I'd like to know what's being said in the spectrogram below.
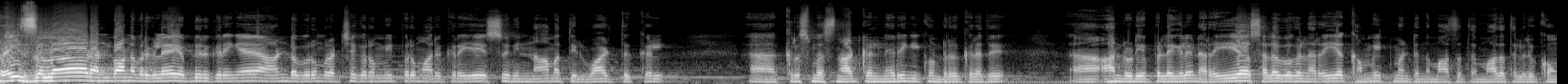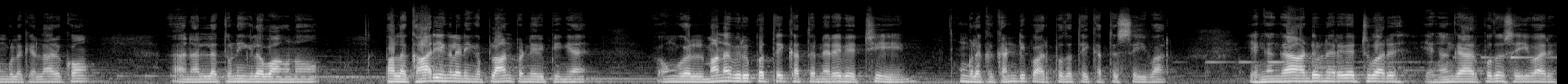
Price allot அன்பானவர்களே. எப்படி இருக்கிறீங்க? ஆண்டவரும் ரட்சகரும் மீட்பெருமா இருக்கிற இயேசுவின் நாமத்தில் வாழ்த்துக்கள். கிறிஸ்மஸ் நாட்கள் நெருங்கி கொண்டிருக்கிறது. ஆண்டுடைய பிள்ளைகளே நிறைய செலவுகள் நிறைய கமிட்மெண்ட் இந்த மாதத்தை மாதத்தில் இருக்கும் உங்களுக்கு எல்லாருக்கும். நல்ல துணிகளை வாங்கணும். பல காரியங்களை நீங்கள் பிளான் பண்ணியிருப்பீங்க உங்கள் மன விருப்பத்தை கற்று நிறைவேற்றி உங்களுக்கு கண்டிப்பாக அற்புதத்தை கற்று செய்வார். எங்கெங்க ஆண்டவர் நிறைவேற்றுவார்? எங்கெங்கே அற்புதம் செய்வார்?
